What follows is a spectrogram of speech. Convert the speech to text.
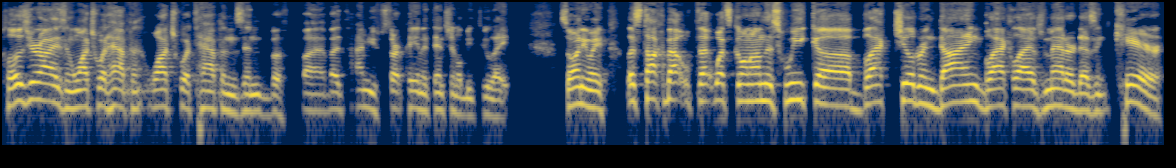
Close your eyes and watch what happen watch what happens and by, by the time you start paying attention it'll be too late. So anyway, let's talk about that, what's going on this week. Uh, black children dying. Black Lives Matter doesn't care.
